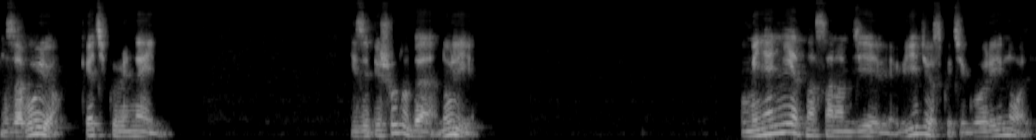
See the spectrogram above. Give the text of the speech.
Назову ее category name. И запишу туда нули. У меня нет на самом деле видео с категорией 0.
